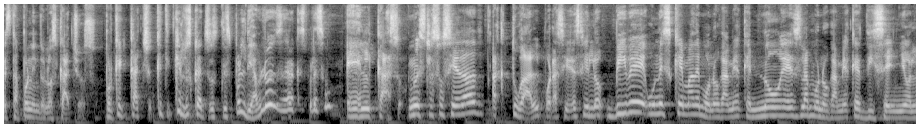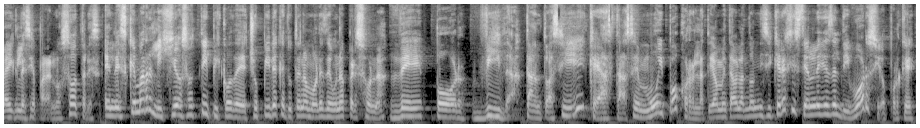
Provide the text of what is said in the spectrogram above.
está poniendo los cachos. ¿Por qué cachos? ¿Qué, los cachos? ¿Que es por el diablo? ¿Será que es por eso? El caso. Nuestra sociedad actual, por así decirlo, vive un esquema de monogamia que no es la monogamia que diseñó la iglesia para nosotros. El esquema religioso típico, de hecho, pide que tú te enamores de una persona de por vida. Tanto así que hasta hace muy poco, relativamente hablando, ni siquiera existían leyes del divorcio, porque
